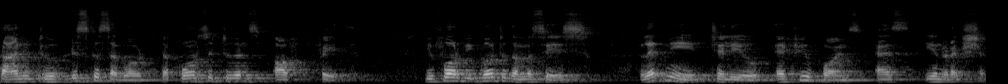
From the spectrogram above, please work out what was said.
planning to discuss about the constituents of faith. Before we go to the message, let me tell you a few points as introduction.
